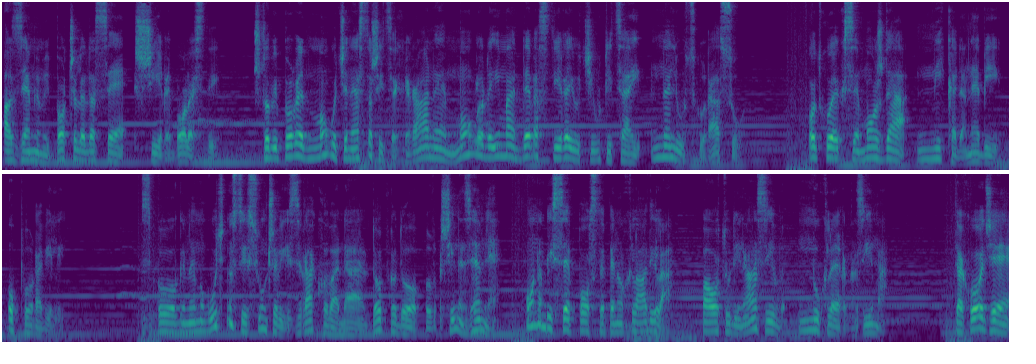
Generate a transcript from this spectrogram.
a zemljom bi počele da se šire bolesti, što bi pored moguće nestašice hrane moglo da ima devastirajući uticaj na ljudsku rasu, od kojeg se možda nikada ne bi oporavili. Zbog nemogućnosti sunčevih zrakova da dopru do površine zemlje, ona bi se postepeno hladila, pa otudi naziv nuklearna zima. Također,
